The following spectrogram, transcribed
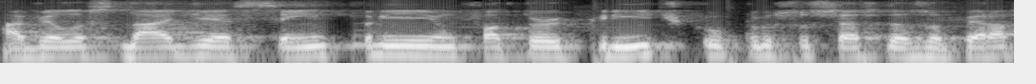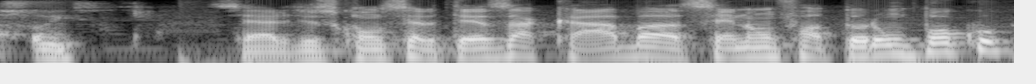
a velocidade é sempre um fator crítico para o sucesso das operações. Certo, isso com certeza acaba sendo um fator um pouco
